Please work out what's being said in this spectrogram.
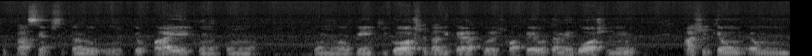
tu tá sempre citando o teu pai aí como, como, como alguém que gosta da literatura de cordel, eu também gosto muito. Acho que é um, é um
